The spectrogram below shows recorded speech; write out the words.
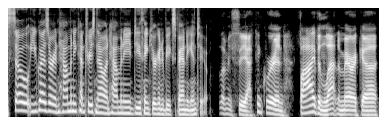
So, you guys are in how many countries now, and how many do you think you're going to be expanding into? Let me see. I think we're in five in Latin America.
